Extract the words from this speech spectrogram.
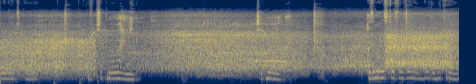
oyundan çıkma var. Çıkma var mıydı? Çıkma yok. O zaman istiyorsanız hemen burada bitirelim.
